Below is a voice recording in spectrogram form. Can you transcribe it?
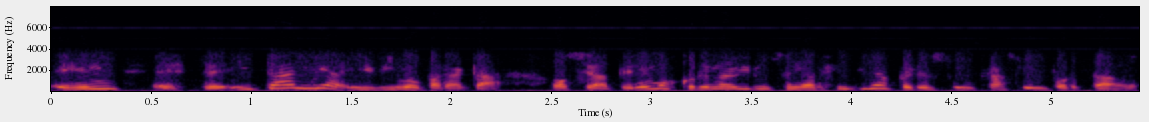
en este, Italia y vino para acá. O sea, tenemos coronavirus en Argentina, pero es un caso importado.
